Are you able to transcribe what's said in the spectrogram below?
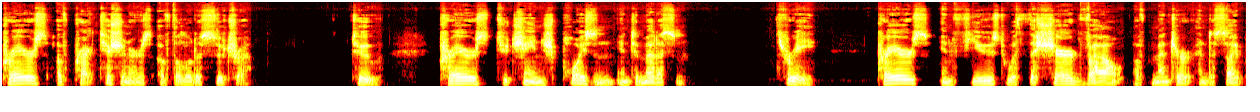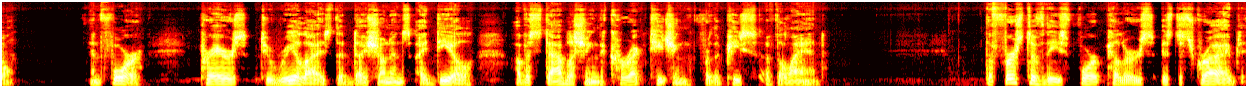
Prayers of practitioners of the Lotus Sutra. 2. Prayers to change poison into medicine. 3. Prayers infused with the shared vow of mentor and disciple. And 4 prayers to realize the Daishonen's ideal of establishing the correct teaching for the peace of the land. The first of these four pillars is described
